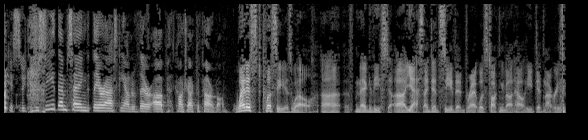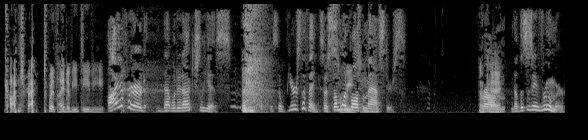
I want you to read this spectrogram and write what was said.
okay, so did you see them saying that they are asking out of their uh, p- contract of Powerbomb? Wettest pussy as well. Uh, Meg the Stallion. Uh, yes, I did see that Brett was talking about how he did not read the contract with IWTV. I have heard that what it actually is. Okay, so here's the thing. So someone Sweet bought the Jesus. Masters Okay. from. Now this is a rumor.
